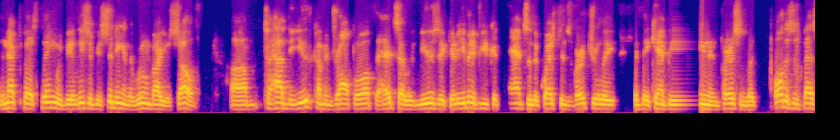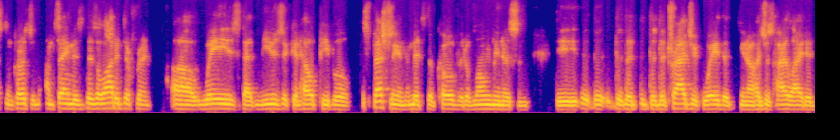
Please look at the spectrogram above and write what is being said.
the next best thing would be at least if you're sitting in the room by yourself, um, to have the youth come and drop off the headset with music, and even if you could answer the questions virtually if they can't be in person, but all this is best in person. I'm saying there's there's a lot of different uh, ways that music can help people, especially in the midst of COVID, of loneliness and the the, the the, the, the tragic way that you know has just highlighted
